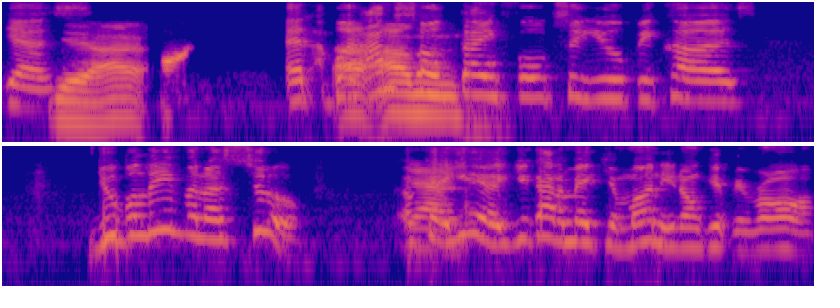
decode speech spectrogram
Yes. Yeah, I, And but I- I'm so I'm- thankful to you because you believe in us too. Okay, Yes. yeah, you got to make your money. Don't get me wrong,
